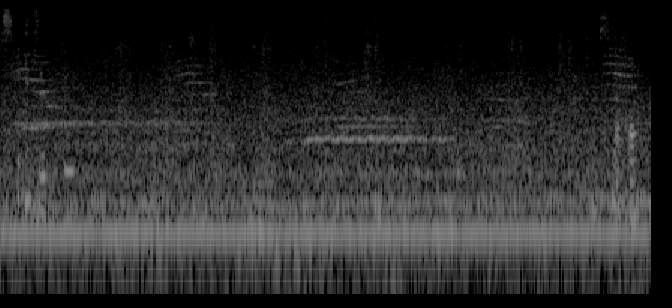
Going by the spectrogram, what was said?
Jesus. That's not fun.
